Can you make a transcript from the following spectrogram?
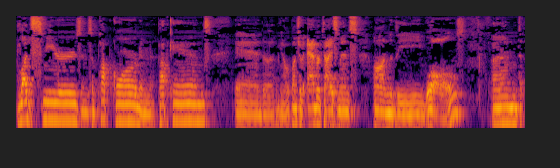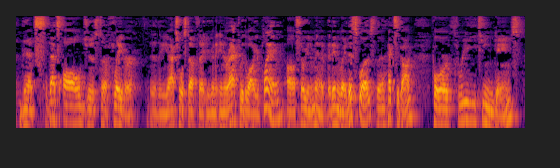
blood smears and some popcorn and pop cans and uh, you know a bunch of advertisements on the walls, and that's that's all just uh, flavor. The actual stuff that you're going to interact with while you're playing, I'll show you in a minute. But anyway, this was the hexagon for three team games,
